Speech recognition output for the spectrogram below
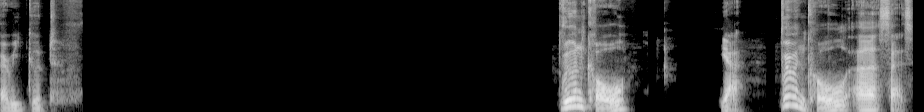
very good. Bruin Cole, yeah, Bruin Cole uh, says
